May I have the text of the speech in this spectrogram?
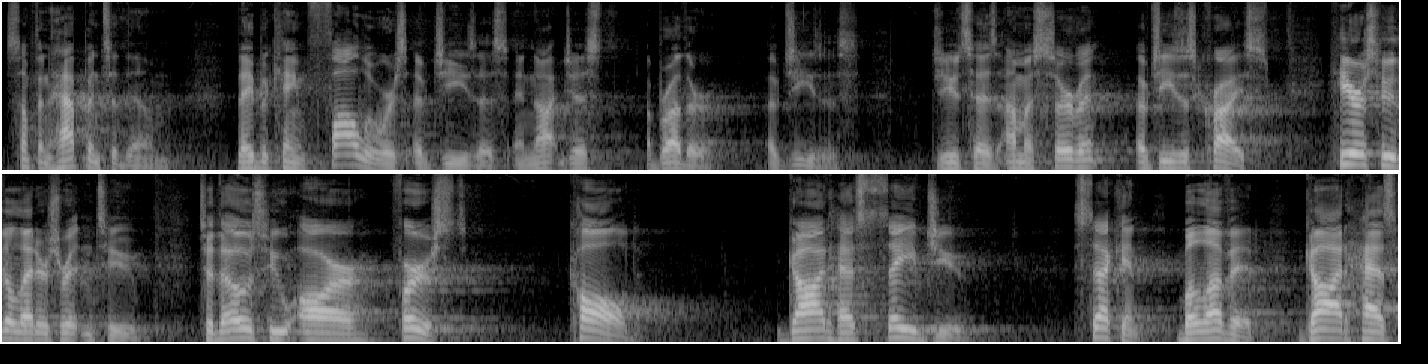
Something happened to them. They became followers of Jesus and not just a brother of Jesus. Jude says, I'm a servant of Jesus Christ. Here's who the letter's written to to those who are first called, God has saved you. Second, beloved, God has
